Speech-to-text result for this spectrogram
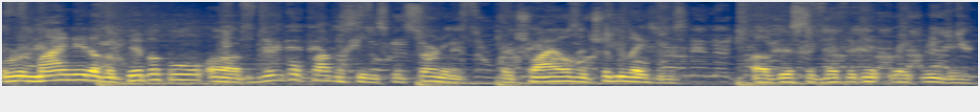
we're reminded of the biblical, uh, biblical prophecies concerning the trials and tribulations of this significant region.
